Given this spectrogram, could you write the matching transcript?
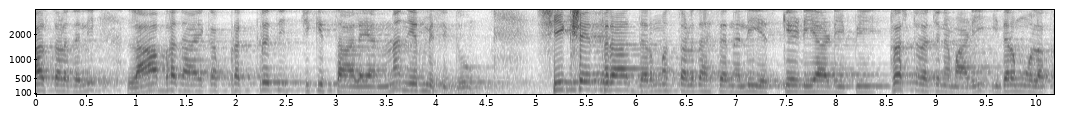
ಆ ಸ್ಥಳದಲ್ಲಿ ಲಾಭದಾಯಕ ಪ್ರಕೃತಿ ಚಿಕಿತ್ಸಾಲಯವನ್ನು ನಿರ್ಮಿಸಿದ್ದು. ಶ್ರೀ ಕ್ಷೇತ್ರ ಧರ್ಮಸ್ಥಳದ ಹೆಸರಿನಲ್ಲಿ S K D R D P trust ರಚನೆ ಮಾಡಿ ಇದರ ಮೂಲಕ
